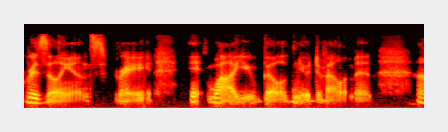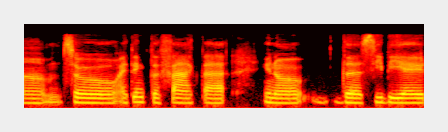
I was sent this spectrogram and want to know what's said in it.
resilience, right, while you build new development. Um, so I think the fact that you know the CBA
